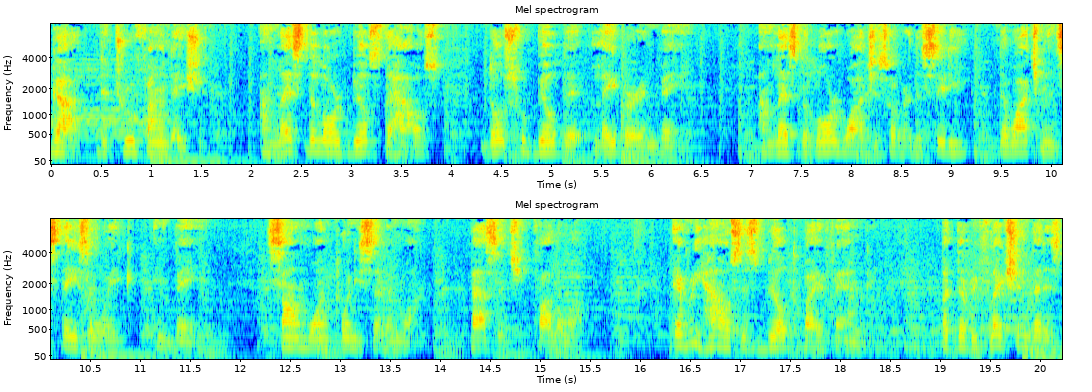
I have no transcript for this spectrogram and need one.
God, the true foundation. Unless the Lord builds the house, those who build it labor in vain. Unless the Lord watches over the city, the watchman stays awake in vain. Psalm 127 1. Passage follow up. Every house is built by a family, but the reflection that is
